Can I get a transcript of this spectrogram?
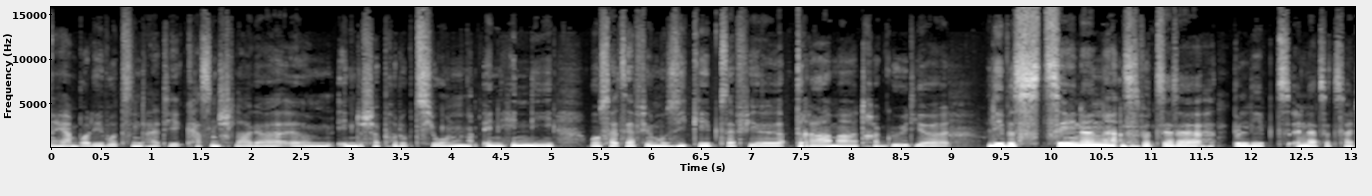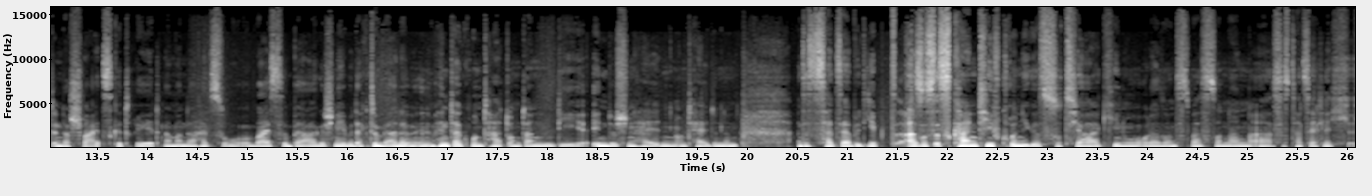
Naja, Bollywood sind halt die Kassenschlager ähm, indischer Produktion in Hindi, wo es halt sehr viel Musik gibt, sehr viel Drama, Tragödie, Liebesszenen. Es wird sehr, sehr beliebt in letzter Zeit in der Schweiz gedreht, wenn man da halt so weiße Berge, schneebedeckte Berge im Hintergrund hat und dann die indischen Helden und Heldinnen. Das ist halt sehr beliebt. Also es ist kein tiefgründiges Sozialkino oder sonst was, sondern äh, es ist tatsächlich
